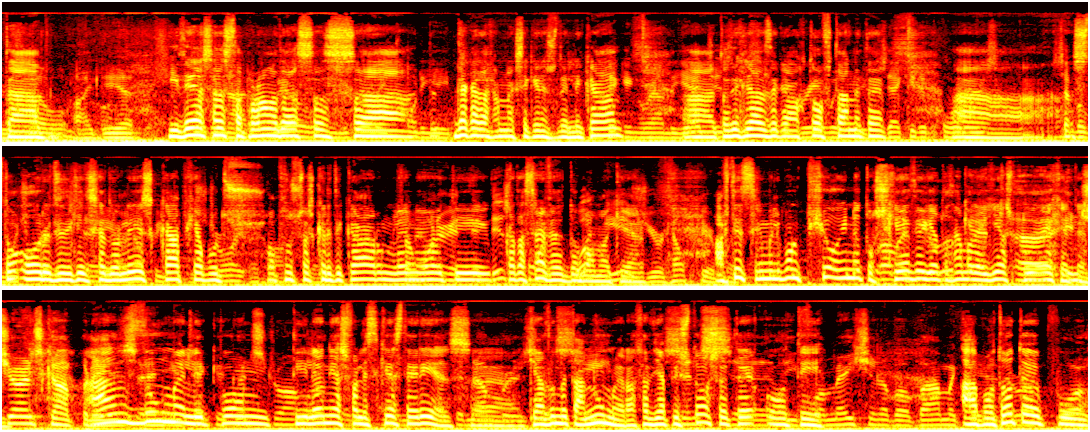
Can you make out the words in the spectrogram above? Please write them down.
Τα ιδέα σας, τα προγράμματα σας δεν κατάφεραν να ξεκινήσουν τελικά. Το 2018 φτάνετε στο όριο της δικής τη εντολής. Κάποιοι από αυτού που σα κριτικάρουν λένε ότι καταστρέφεται το Obama Αυτή τη στιγμή λοιπόν ποιο είναι το σχέδιο για το θέμα υγεία που έχετε. Αν δούμε λοιπόν τι λένε οι ασφαλιστικές εταιρείες ε, και αν δούμε τα νούμερα, θα διαπιστώσετε ότι από τότε που,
